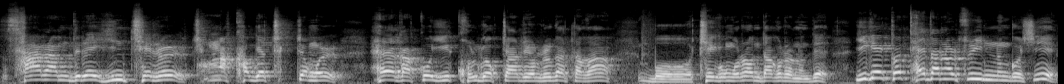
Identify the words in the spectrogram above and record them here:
사람들의 인체를 정확하게 측정을 해갖고 이 골격 자료를 갖다가 뭐 제공을 한다 그러는데 이게 그 대단할 수 있는 것이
